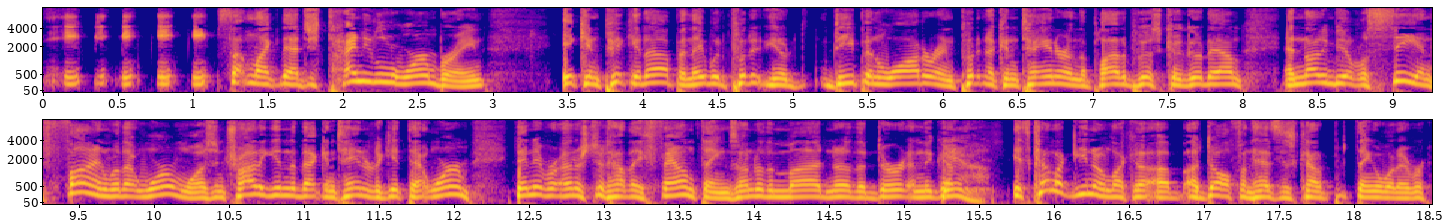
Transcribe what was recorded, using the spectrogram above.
eep, eep, eep, eep, eep, something like that, just tiny little worm brain. It can pick it up and they would put it, you know, deep in water and put it in a container and the platypus could go down and not even be able to see and find where that worm was and try to get into that container to get that worm. They never understood how they found things under the mud and under the dirt and they got, Yeah. it's kind of like, you know, like a, a, dolphin has this kind of thing or whatever,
